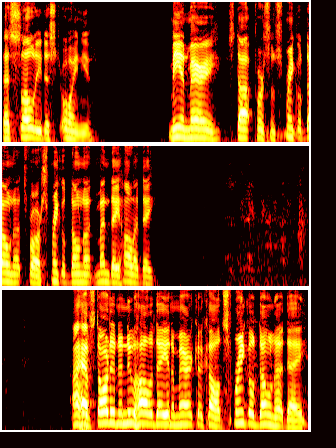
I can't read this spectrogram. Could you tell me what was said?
that's slowly destroying you me and Mary stopped for some sprinkled donuts for our sprinkled donut Monday holiday. I have started a new holiday in America called Sprinkled Donut Day.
